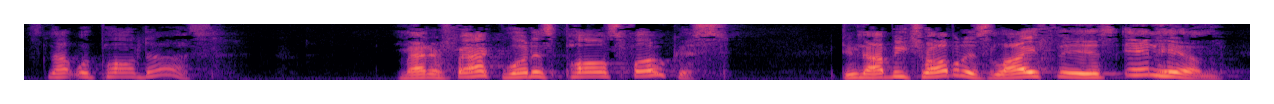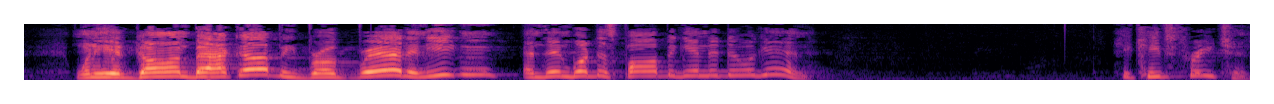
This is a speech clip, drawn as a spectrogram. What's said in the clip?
It's not what Paul does. Matter of fact, what is Paul's focus? Do not be troubled. His life is in him. When he had gone back up, he broke bread and eaten. And then what does Paul begin to do again? He keeps preaching.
